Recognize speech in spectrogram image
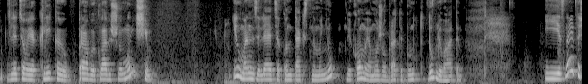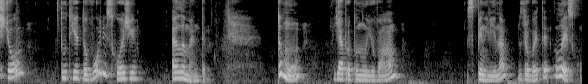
Для цього я клікаю правою клавішою миші, і у мене з'являється контекстне меню, в якому я можу обрати пункт дублювати. І знаєте що? Тут є доволі схожі елементи. Тому я пропоную вам з пінгвіна зробити лиску.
